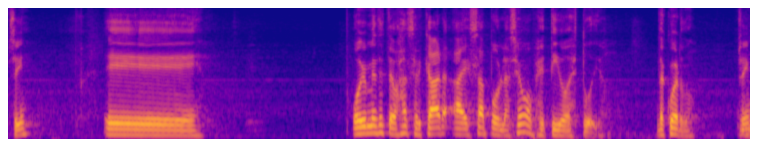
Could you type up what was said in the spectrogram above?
¿sí? Eh, obviamente te vas a acercar a esa población objetivo de estudio. ¿De acuerdo? ¿Sí?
